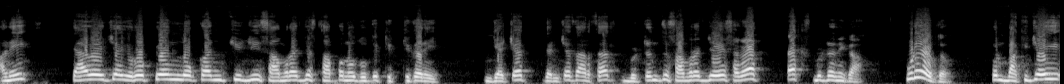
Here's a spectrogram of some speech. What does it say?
आणि त्यावेळच्या युरोपियन लोकांची जी साम्राज्य स्थापन होत होती ठिकठिकाणी ज्याच्यात ज्यांच्याच अर्थात ब्रिटनचं साम्राज्य हे सगळ्यात पॅक्स ब्रिटनिका पुढे होतं. पण बाकीच्याही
